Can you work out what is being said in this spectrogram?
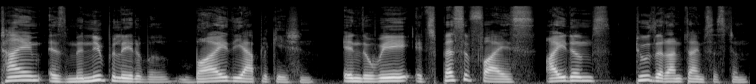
time is manipulatable by the application in the way it specifies items to the runtime system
